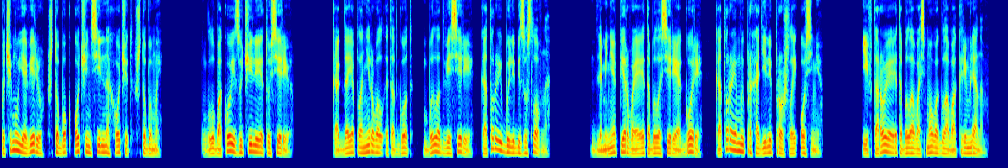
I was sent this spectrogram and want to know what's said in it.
почему я верю, что Бог очень сильно хочет, чтобы мы глубоко изучили эту серию. Когда я планировал этот год, было две серии, которые были безусловно. Для меня первая это была серия «Горе», которую мы проходили прошлой осенью. И второе это была восьмого глава к римлянам.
